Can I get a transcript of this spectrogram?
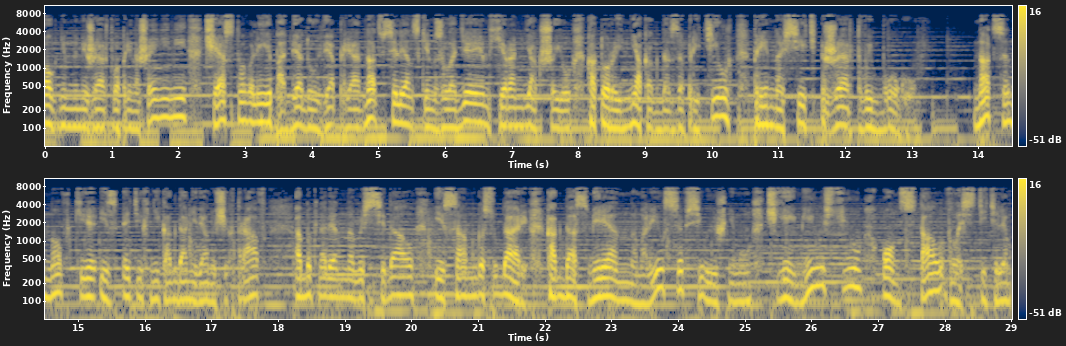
огненными жертвоприношениями чествовали победу вепря над вселенским злодеем Хираньякшею, который некогда запретил приносить жертвы Богу. На циновке из этих никогда не вянущих трав обыкновенно восседал и сам государь, когда смиренно молился Всевышнему, чьей милостью он стал властителем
